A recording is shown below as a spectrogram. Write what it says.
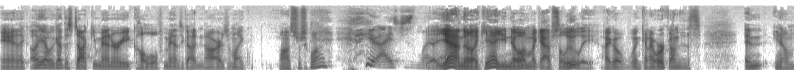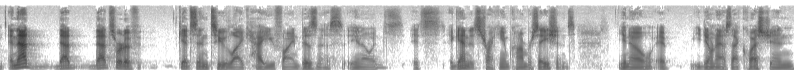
And like, oh yeah, we got this documentary called Wolfman's Got Nards. I'm like, Monster Squad? Your eyes just light Yeah, up. yeah, and they're like, yeah, you know, I'm like, absolutely. I go, when can I work on this? And you know, and that that that sort of gets into like how you find business. You know, mm-hmm. it's it's again, it's striking up conversations. You know, if you don't ask that question,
